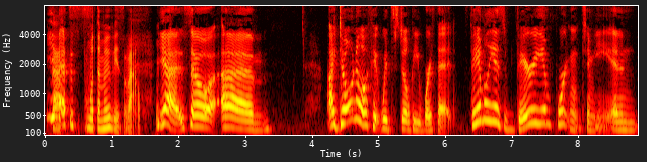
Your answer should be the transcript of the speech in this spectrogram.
Yes, That's what the movie is about. Yeah. So, um, I don't know if it would still be worth it. Family is very important to me, and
